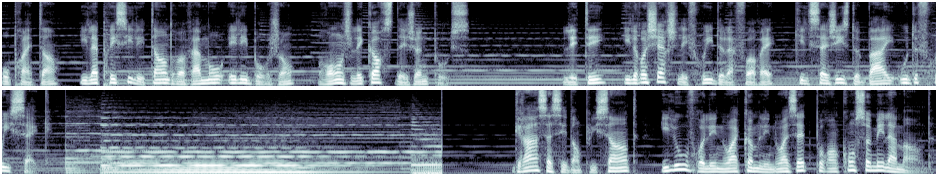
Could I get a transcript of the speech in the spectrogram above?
Au printemps, il apprécie les tendres rameaux et les bourgeons, ronge l'écorce des jeunes pousses. L'été, il recherche les fruits de la forêt, qu'il s'agisse de bail ou de fruits secs. Grâce à ses dents puissantes, il ouvre les noix comme les noisettes pour en consommer l'amande.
